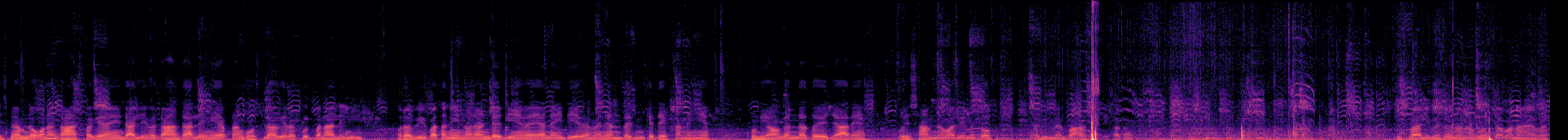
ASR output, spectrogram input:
इसमें हम लोगों ने घास वगैरह नहीं डाली हुई घास डालेंगे, अपना घोंसला वगैरह खुद बना लेंगी। और अभी पता नहीं इन्होंने अंडे दिए हुए या नहीं दिए हुए, मैंने अंदर इनके देखा नहीं है। कुंडियाओं के अंदर तो ये जा रहे हैं। और ये सामने वाले में तो अभी मैं बाहर से दिखाता हूँ। इस वाली में तो इन्होंने घोंसला बनाया हुआ है।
